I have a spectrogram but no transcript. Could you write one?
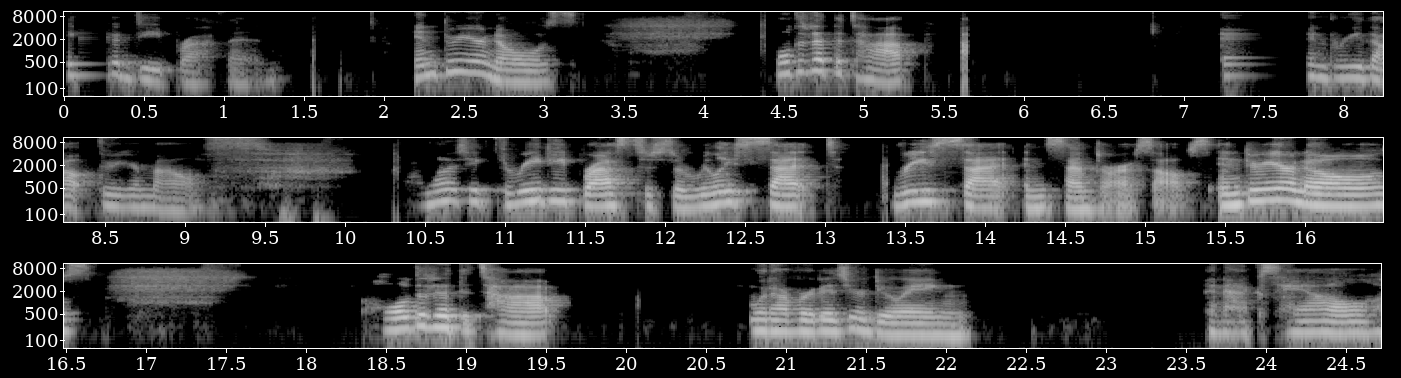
take a deep breath in, in through your nose, hold it at the top, and breathe out through your mouth. I want to take three deep breaths just to really set, reset, and center ourselves. In through your nose, hold it at the top, whatever it is you're doing, and exhale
